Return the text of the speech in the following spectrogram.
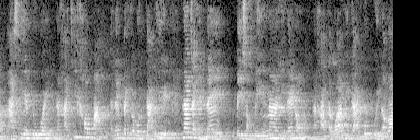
ของอาเซียนด้วยนะคะที่เข้าไป อันนั้นเป็นกระบวนการที่น่าจะเห็นในปีสองปีข้างหน้านี้แน่นอนนะคะแต่ว่ามีการพูดคุยแล้วก็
